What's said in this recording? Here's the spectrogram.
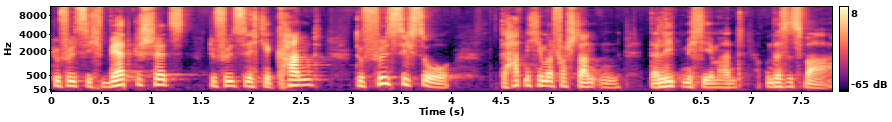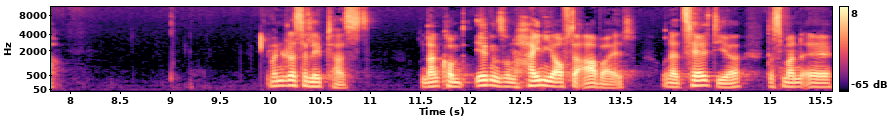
Du fühlst dich wertgeschätzt, du fühlst dich gekannt, du fühlst dich so, da hat mich jemand verstanden, da liebt mich jemand und das ist wahr. Wenn du das erlebt hast und dann kommt irgend so ein Heini auf der Arbeit und erzählt dir, dass man äh,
